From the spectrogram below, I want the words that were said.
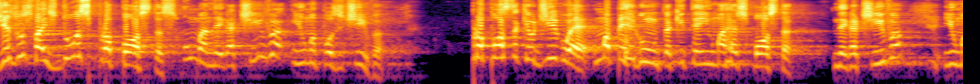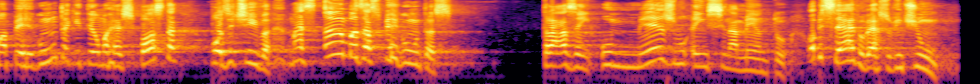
Jesus faz duas propostas, uma negativa e uma positiva. Proposta que eu digo é uma pergunta que tem uma resposta negativa e uma pergunta que tem uma resposta positiva. Mas ambas as perguntas trazem o mesmo ensinamento. Observe o verso 21.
